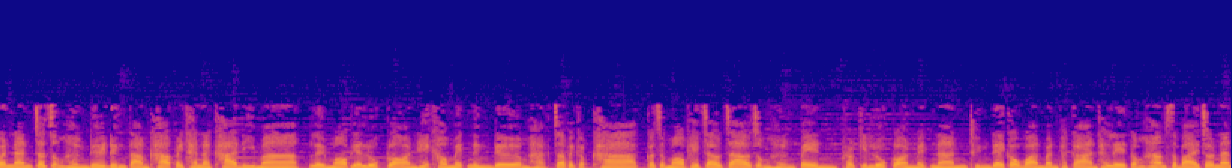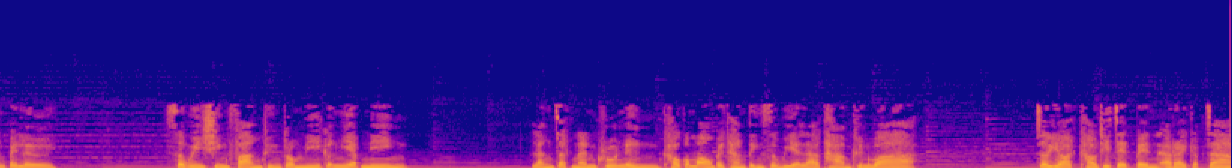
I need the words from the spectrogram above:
วันนั้นเจ้าจงเหิงดื้อดึงตามข้าไปท่านาข้าดีมาก เลยมอบยาลูกกลอนให้เขาเม็ดหนึ่งเดิม หากเจ้าไปกับข้าก็จะมอบให้เจ้าเจ้าจงเหิงเป็น เพราะกินลูกกลอนเม็ดนั้นถึงได้กับวานบรรพการทะเลต้องห้ามสบายเจ้านั่นไปเลย สวีชิงฟังถึงตรงนี้ก็เงียบนิ่ง หลังจากนั้นครู่หนึ่งเขาก็มองไปทางติงเสวียแล้วถามขึ้นว่า เจ้ายอดเขาที่เจ็ดเป็นอะไรกับเจ้า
